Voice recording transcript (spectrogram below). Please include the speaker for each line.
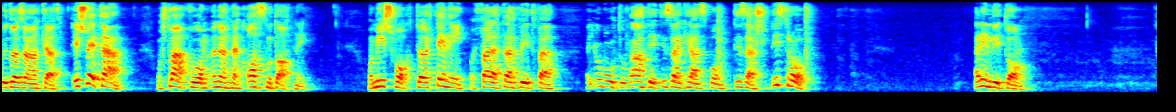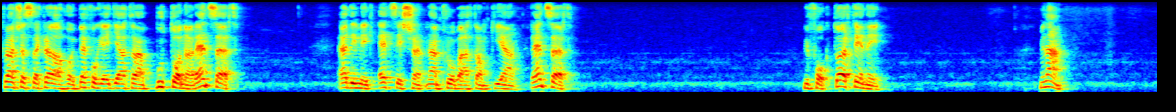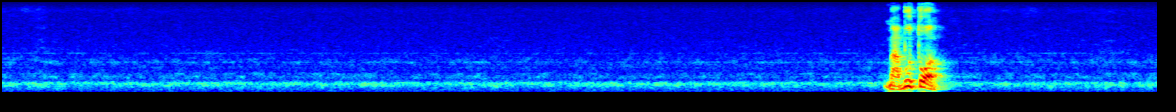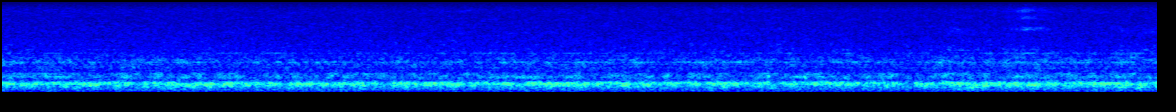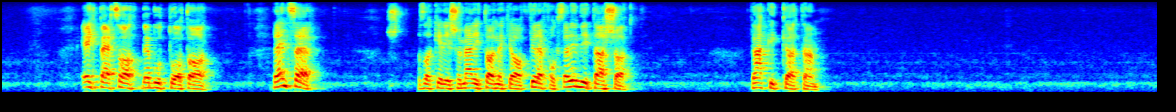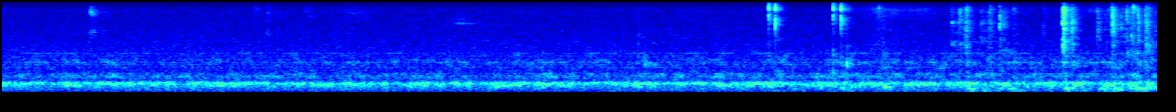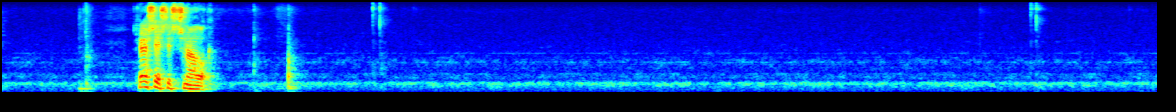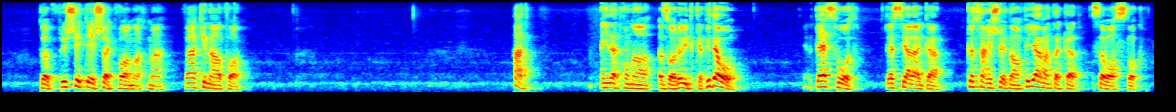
Speaker 1: Üdvözlöm Önöket! Ismétel! Most tovább fogom Önöknek azt mutatni, hogy mi is fog történni, hogy fel lett telepítve egy Ubuntu AT 19.10-es distro. Elindítom. Kíváncsi leszek rá, hogy be fogja egyáltalán buttolni a rendszert. Eddig még egyszer sem nem próbáltam ki ilyen rendszert. Mi fog történni? Mi nem? Már butol. Egy perc alatt bebuttolt a rendszer. Az a kérdés, hogy mellé tart neki a Firefox elindítása. Ráklikkeltem. Keresést is csinálok. Több frissítések vannak már felkínálva. Hát, ennyi lett volna ez a rövidke videó. Teszt volt, teszt jelleggel. Köszönöm ismételem a figyelmeteket, szevasztok!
